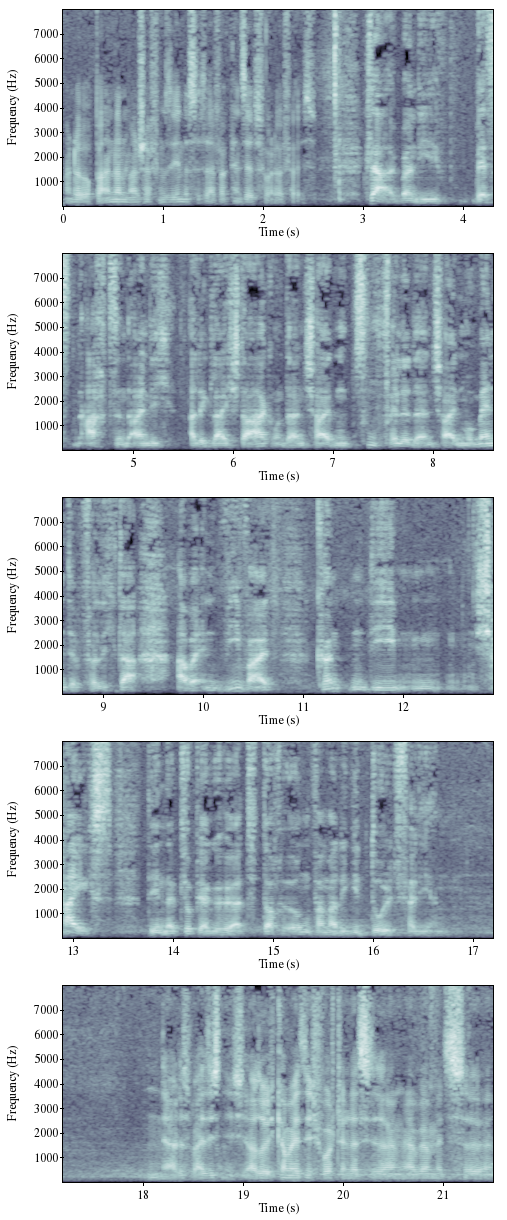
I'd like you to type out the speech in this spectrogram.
man hat auch bei anderen Mannschaften gesehen, dass das einfach kein Selbstverläufer ist. Klar, ich meine, die besten acht sind eigentlich alle gleich stark und da entscheiden Zufälle, da entscheiden Momente, völlig klar. Aber inwieweit könnten die hm, Scheichs, denen der Club ja gehört, doch irgendwann mal die Geduld verlieren? Ja, das weiß ich nicht. Also ich kann mir jetzt nicht vorstellen, dass sie sagen, ja, wir haben jetzt äh,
